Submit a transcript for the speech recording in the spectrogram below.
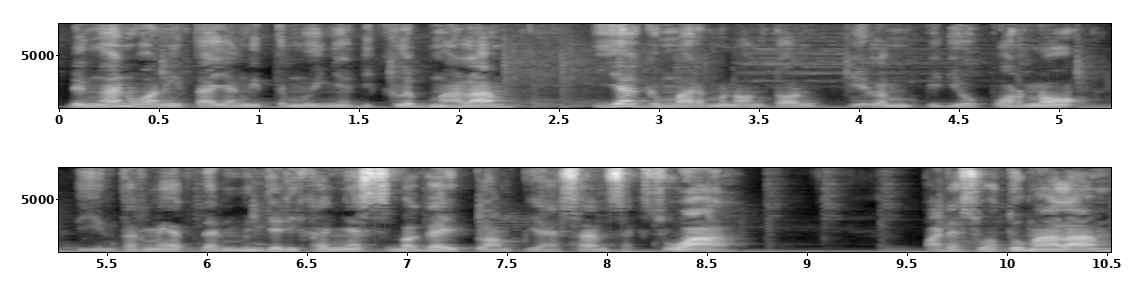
dengan wanita yang ditemuinya di klub malam, ia gemar menonton film video porno di internet dan menjadikannya sebagai pelampiasan seksual. Pada suatu malam,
